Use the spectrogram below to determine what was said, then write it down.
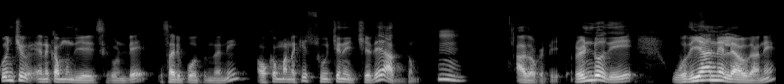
కొంచెం వెనక ముందు చేసుకుంటే సరిపోతుందని ఒక మనకి సూచన ఇచ్చేదే అర్థం అదొకటి. రెండోది ఉదయాన్నే లేవగానే.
